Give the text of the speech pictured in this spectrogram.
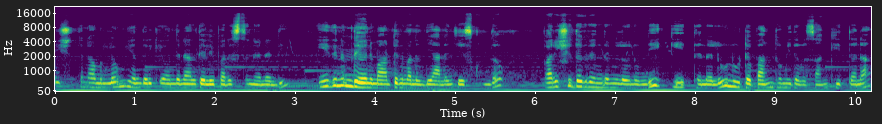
పరిశుద్ధ నామంలో మీ అందరికీ వందనాలు తెలియపరుస్తున్నానండి. ఈ దినం దేవుని మాటను మనం ధ్యానం చేసుకుందాం. పరిశుద్ధ గ్రంథంలో నుండి కీర్తనలు నూట పంతొమ్మిదవ సంకీర్తన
